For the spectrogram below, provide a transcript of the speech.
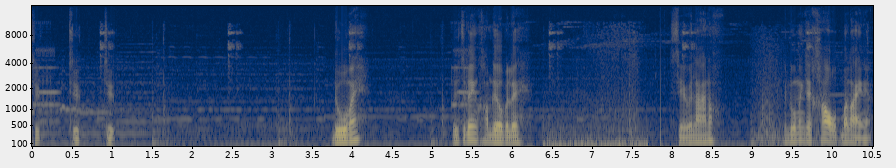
จึกจึกจึกดูไหม หรือจะเร่งความเร็วไปเลย เสียเวลาเนาะไม่รู้มันจะเข้าเมื่อไหร่เนี่ย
